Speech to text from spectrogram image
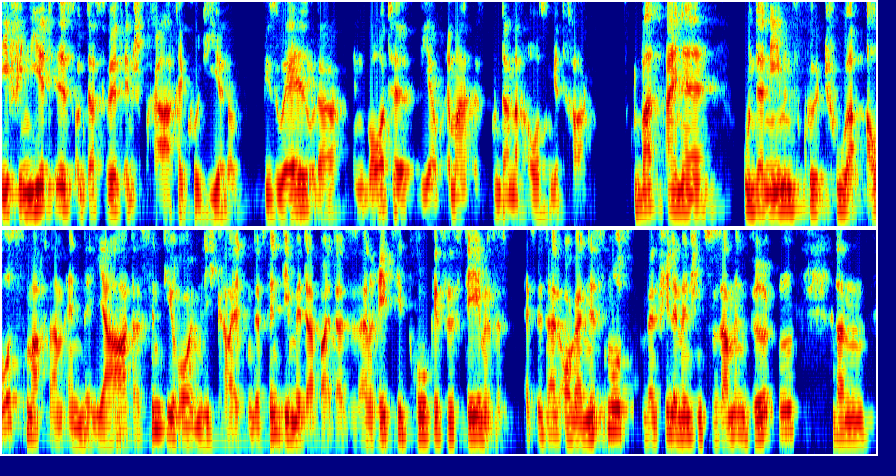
definiert ist und das wird in Sprache kodiert, ob visuell oder in Worte, wie auch immer, und dann nach außen getragen. Was eine Unternehmenskultur ausmacht am Ende, ja, das sind die Räumlichkeiten, das sind die Mitarbeiter, es ist ein reziprokes System, es ist, es ist ein Organismus. Wenn viele Menschen zusammenwirken, dann,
